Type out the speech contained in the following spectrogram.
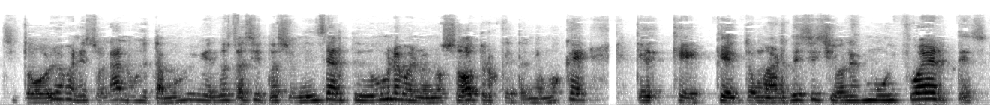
si todos los venezolanos estamos viviendo esta situación de incertidumbre, bueno, nosotros que tenemos que, que, que, tomar decisiones muy fuertes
